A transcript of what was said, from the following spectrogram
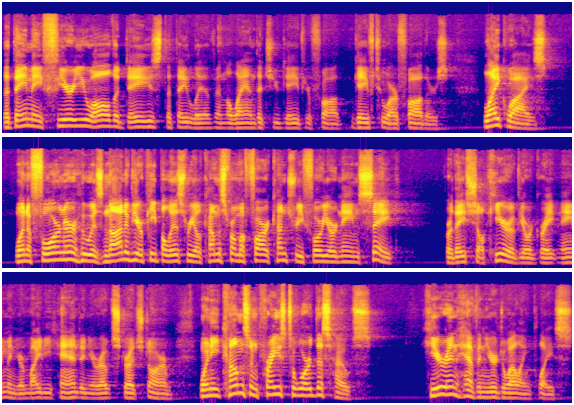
that they may fear you all the days that they live in the land that you gave, your father, gave to our fathers. Likewise, when a foreigner who is not of your people Israel comes from a far country for your name's sake, for they shall hear of your great name and your mighty hand and your outstretched arm, when he comes and prays toward this house, hear in heaven your dwelling place,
